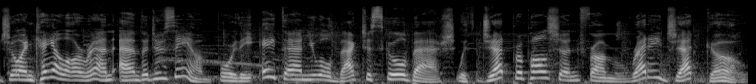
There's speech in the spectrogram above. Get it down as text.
Join KLRN and the DoSeum for the 8th annual Back to School Bash with jet propulsion from Ready Jet Go.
